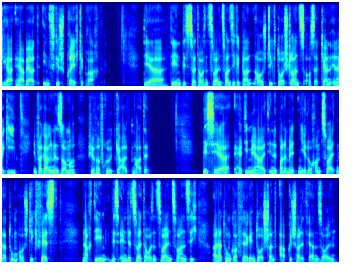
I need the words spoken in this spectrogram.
Herbert ins Gespräch gebracht der den bis 2022 geplanten Ausstieg Deutschlands aus der Kernenergie im vergangenen Sommer für verfrüht gehalten hatte. Bisher hält die Mehrheit in den Parlamenten jedoch am zweiten Atomausstieg fest, nachdem bis Ende 2022 alle Atomkraftwerke in Deutschland abgeschaltet werden sollen.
